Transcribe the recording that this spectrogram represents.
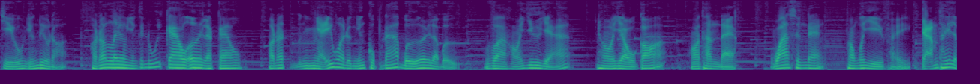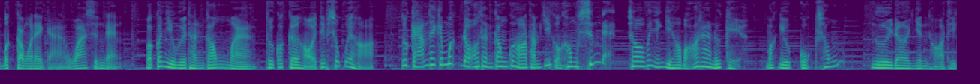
chịu những điều đó. Họ đã leo những cái núi cao ơi là cao. Họ đã nhảy qua được những cục đá bự ơi là bự. Và họ dư giả họ giàu có, họ thành đạt. Quá xứng đáng không có gì phải cảm thấy là bất công ở đây cả, quá xứng đáng. Và có nhiều người thành công mà tôi có cơ hội tiếp xúc với họ. Tôi cảm thấy cái mức độ thành công của họ thậm chí còn không xứng đáng so với những gì họ bỏ ra nữa kìa. Mặc dù cuộc sống người đời nhìn họ thì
